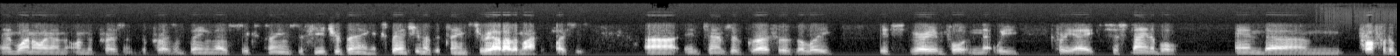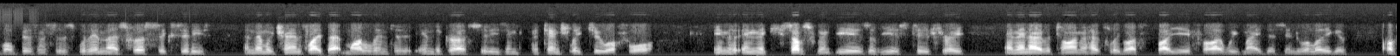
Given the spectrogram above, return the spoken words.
and one eye on, on the present. The present being those six teams, the future being expansion of the teams throughout other marketplaces. Uh, in terms of growth of the league, it's very important that we create sustainable and um, profitable businesses within those first six cities, and then we translate that model into into growth cities, into potentially two or four in the in the subsequent years of years two, three, and then over time, and hopefully by by year five, we've made this into a league of of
